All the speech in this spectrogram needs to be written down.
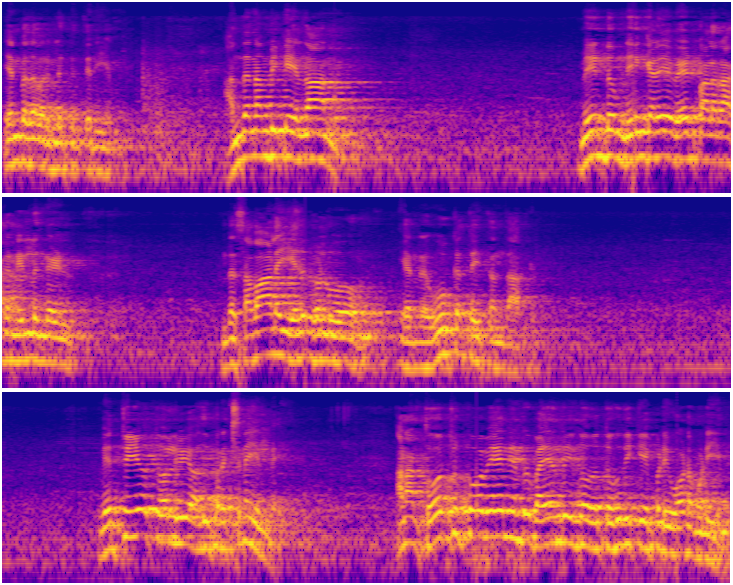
என்பது அவர்களுக்கு தெரியும். அந்த நம்பிக்கையில் தான் மீண்டும் நீங்களே வேட்பாளராக நில்லுங்கள். இந்த சவாலை எதிர்கொள்வோம் என்ற ஊக்கத்தை தந்தார்கள். வெற்றியோ தோல்வியோ அது பிரச்சனை இல்லை. ஆனால் தோற்று போவேன் என்று பயந்து இன்னொரு தொகுதிக்கு எப்படி ஓட முடியும்?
